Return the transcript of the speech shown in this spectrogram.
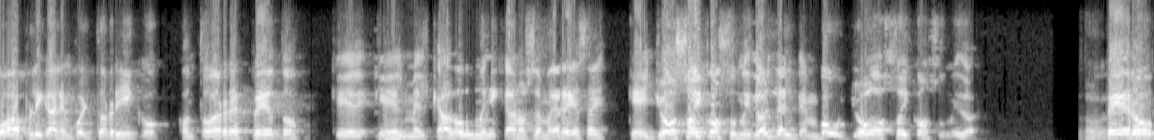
voy a aplicar en Puerto Rico, con todo el respeto que, el mercado dominicano se merece, que yo soy consumidor del dembow, yo soy consumidor. Pero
